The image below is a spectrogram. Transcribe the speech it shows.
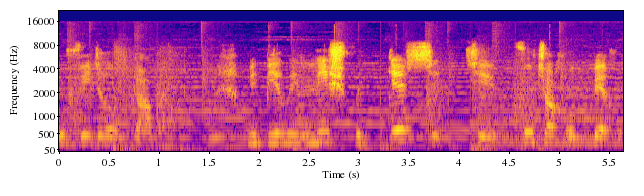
увидел гавань. Мы были лишь в десяти футах от берега.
